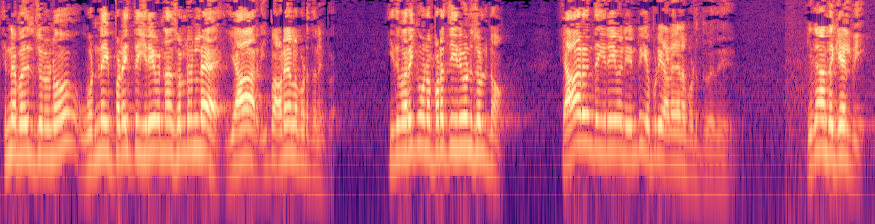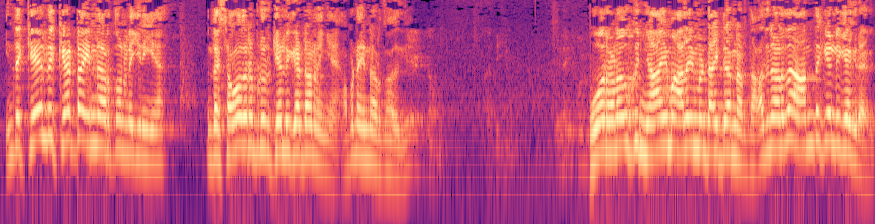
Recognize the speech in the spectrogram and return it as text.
என்ன பதில் சொல்லணும்? உன்னை படைத்த இறைவன் நான் சொல்றேன்ல. யார்? இப்ப அடையாளப்படுத்தணும் இப்ப. இது வரைக்கும் உன்னை படைச்ச இறைவன் சொல்லிட்டோம். யார் இந்த இறைவன் என்று எப்படி அடையாளப்படுத்துவது? இதான் அந்த கேள்வி. இந்த கேள்வி கேட்டா என்ன அர்த்தம் நினைக்கிறீங்க? இந்த சகோதரன் இப்படி ஒரு கேள்வி கேட்டான்னு வைங்க. அப்படின்னா என்ன அர்த்தம் அதுக்கு? ஓரளவுக்கு நியாயமா அலைன்மெண்ட் ஆயிட்டான்னு அர்த்தம். அதனாலதான் அந்த கேள்வி கேட்கிறாரு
